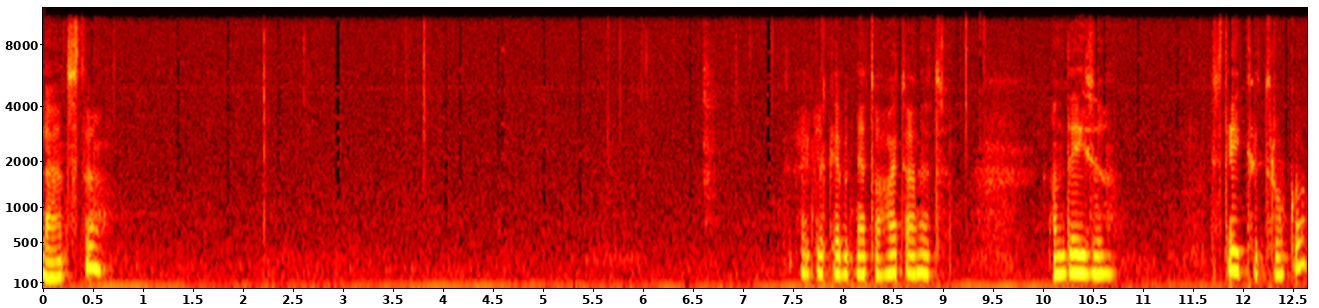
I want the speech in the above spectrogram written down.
Laatste. Eigenlijk heb ik net te hard aan, het, aan deze steek getrokken.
